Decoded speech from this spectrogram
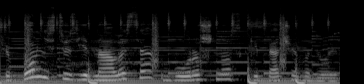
щоб повністю з'єдналося борошно з кипячою водою.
